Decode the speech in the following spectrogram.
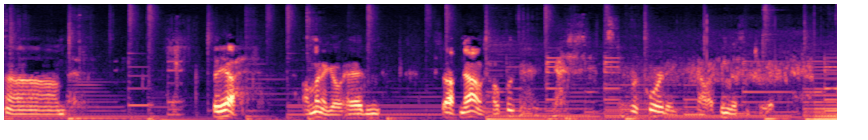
Um, so yeah, I'm gonna go ahead and stop now hopefully, yes, it's recording. Now I can listen to it.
